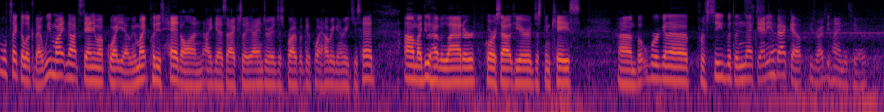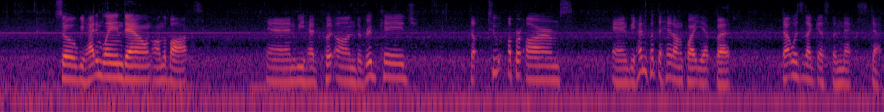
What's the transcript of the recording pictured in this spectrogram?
we'll take a look at that. We might not stand him up quite yet. We might put his head on. I guess actually, Andrea just brought up a good point. How are we going to reach his head? Um, I do have a ladder, of course, out here just in case. Um, but we're gonna proceed with the next. Standing back up, he's right behind us here. So we had him laying down on the box, and we had put on the rib cage, the two upper arms, and we hadn't put the head on quite yet. But that was, I guess, the next step.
